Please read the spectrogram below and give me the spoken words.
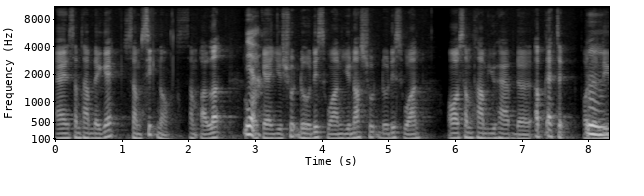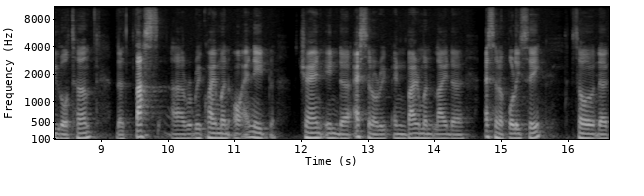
And sometimes they get some signal, some alert. Yeah. Okay, you should do this one. You not should do this one. Or sometimes you have the updated for the mm. legal term, the tax uh, requirement or any change in the external re- environment like the external policy. So the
